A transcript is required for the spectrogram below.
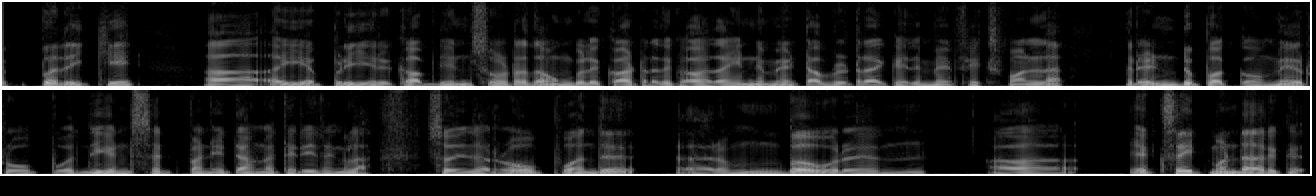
இப்போதைக்கு எப்படி இருக்குது அப்படின்னு சொல்கிறத உங்களுக்கு காட்டுறதுக்காக தான். இன்னுமே டபுள் ட்ராக் எதுவுமே ஃபிக்ஸ் பண்ணல. ரெண்டு பக்கமுமே ரோப் வந்து இன்செர்ட் பண்ணிட்டாங்க தெரியுதுங்களா? ஸோ இந்த ரோப் வந்து ரொம்ப ஒரு எக்ஸைட்மெண்ட்டாக இருக்குது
